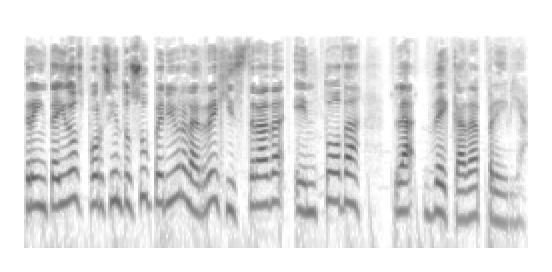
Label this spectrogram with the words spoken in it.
32% superior a la registrada en toda la década previa.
